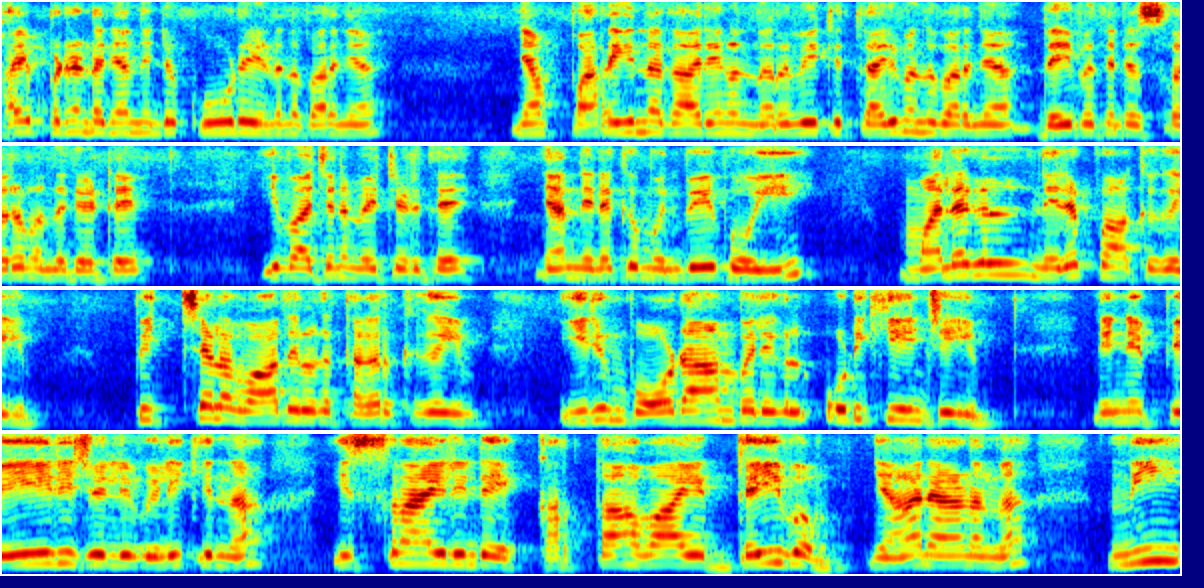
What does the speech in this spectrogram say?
ഭയപ്പെടേണ്ട ഞാൻ നിന്റെ കൂടെയുണ്ടെന്ന് പറഞ്ഞ് ഞാൻ പറയുന്ന കാര്യങ്ങൾ നിറവേറ്റി തരുമെന്ന് പറഞ്ഞ ദൈവത്തിന്റെ സ്വരം എന്ന് കേട്ടെ. ഈ വചനം ഏറ്റെടുത്ത് ഞാൻ നിനക്ക് മുൻപേ പോയി മലകൾ നിരപ്പാക്കുകയും പിച്ചള വാതിലുകൾ തകർക്കുകയും ഇരുമ്പോടാമ്പലുകൾ ഒടിക്കുകയും ചെയ്യും. നിന്നെ പേര് ചൊല്ലി വിളിക്കുന്ന ഇസ്രായേലിന്റെ കർത്താവായ ദൈവം ഞാനാണെന്ന് നീ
